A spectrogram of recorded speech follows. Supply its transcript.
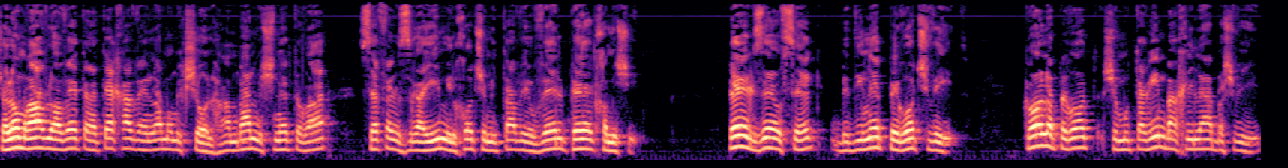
שלום רב לא אוהב את תורתך ואין למה מכשול. הרמב"ם משנה תורה, ספר זרעים, הלכות שמיטה ויובל, פרק חמישי. פרק זה עוסק בדיני פירות שביעית. כל הפירות שמותרים באכילה בשביעית,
